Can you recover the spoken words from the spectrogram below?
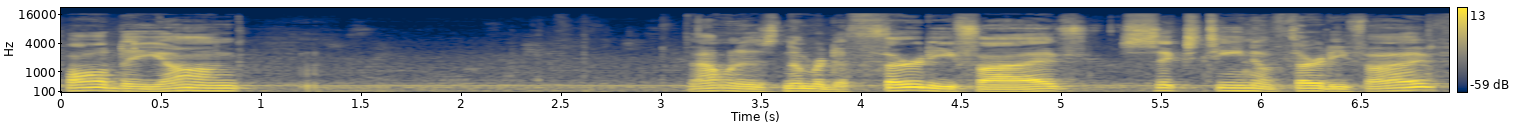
Paul DeJong. That one is numbered to 35. 16 of 35.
